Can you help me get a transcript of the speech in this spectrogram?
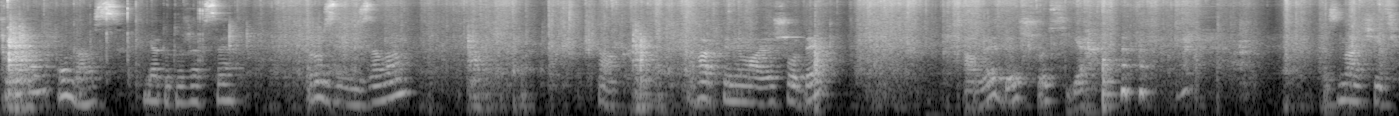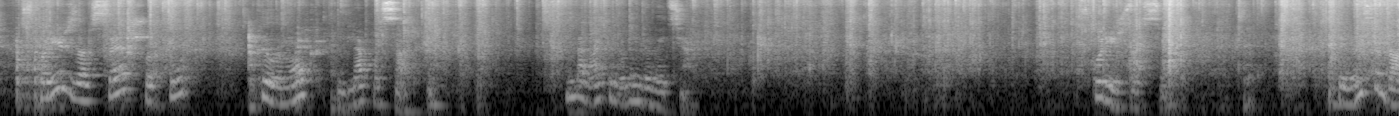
що там у нас. Я тут уже все розрізала. Так, гадки немає, що де, але десь щось є. Значить, скоріш за все, що тут килимок для посадки. Давайте будемо дивитися. Скоріш за все. Дивимося, да,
